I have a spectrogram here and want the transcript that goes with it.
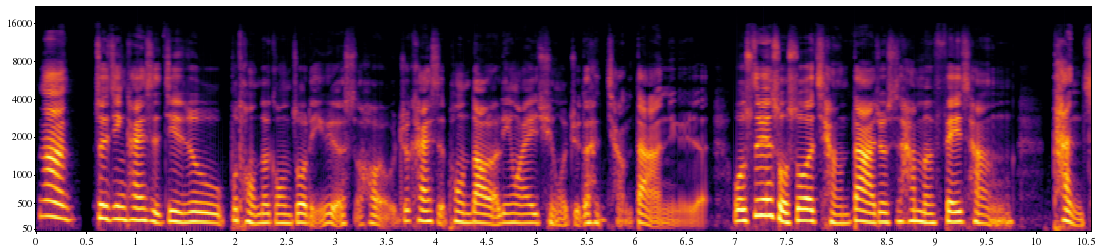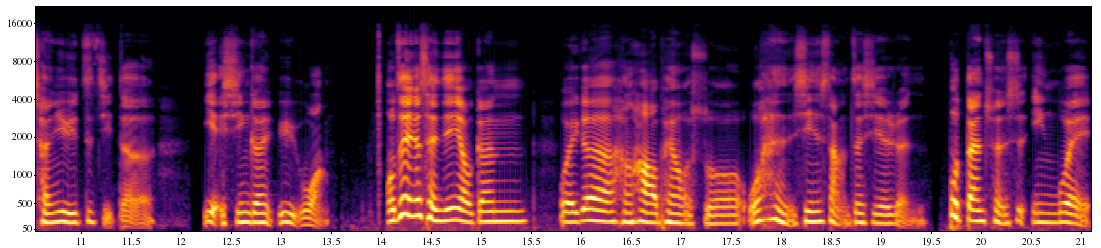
那最近开始进入不同的工作领域的时候，我就开始碰到了另外一群我觉得很强大的女人。我这边所说的强大，就是她们非常坦诚于自己的野心跟欲望。我之前就曾经有跟我一个很好的朋友说，我很欣赏这些人，不单纯是因为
